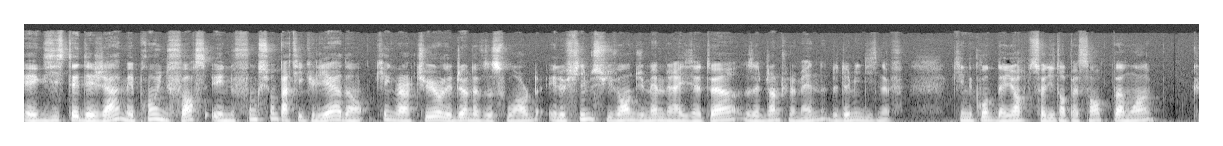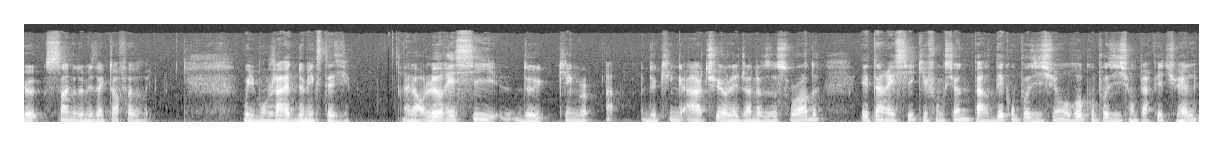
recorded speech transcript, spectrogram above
existait déjà, mais prend une force et une fonction particulière dans King Arthur, Legend of the Sword et le film suivant du même réalisateur, The Gentleman, de 2019, qui ne compte d'ailleurs, soit dit en passant, pas moins que 5 de mes acteurs favoris. Oui, bon, j'arrête de m'extasier. Alors, le récit de King, de King Arthur, Legend of the Sword est un récit qui fonctionne par décomposition, recomposition perpétuelle,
